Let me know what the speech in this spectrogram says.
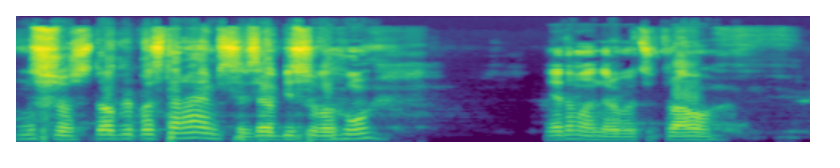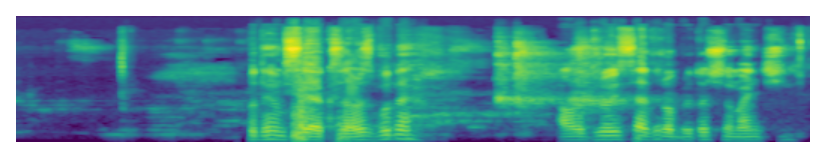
Ну що ж, добре постараємося, взяв більшу вагу. Я давно не робив цю вправу. Подивимося, як зараз буде. Але другий сет роблю точно менший.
